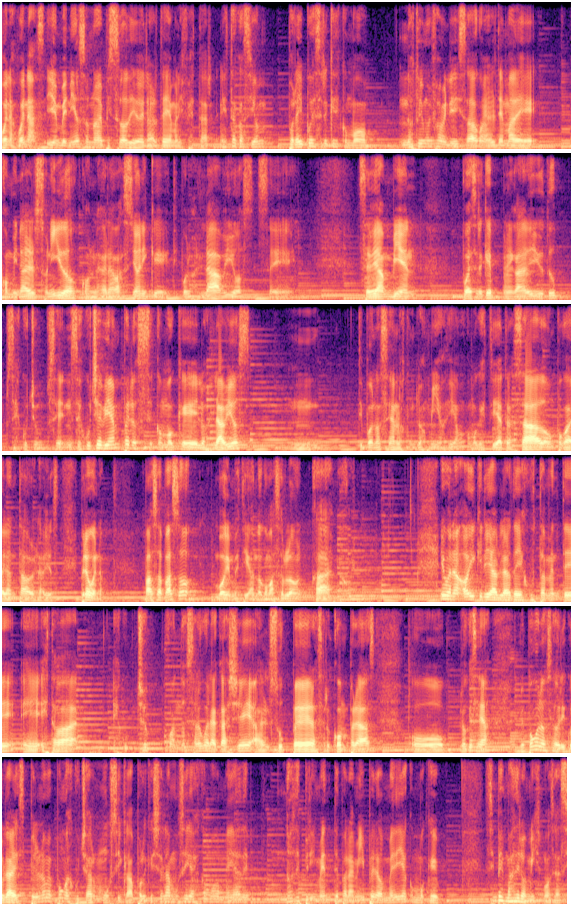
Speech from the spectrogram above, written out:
Buenas, buenas y bienvenidos a un nuevo episodio del arte de manifestar. En esta ocasión, por ahí puede ser que es como no estoy muy familiarizado con el tema de combinar el sonido con la grabación y que tipo los labios se, se vean bien. Puede ser que en el canal de YouTube se escuche, se, se escuche bien, pero como que los labios mm, tipo no sean los, los míos, digamos, como que estoy atrasado, un poco adelantado los labios. Pero bueno, paso a paso voy investigando cómo hacerlo cada vez mejor. Y bueno, hoy quería hablar de justamente, eh, estaba, yo cuando salgo a la calle, al súper, a hacer compras o lo que sea, me pongo los auriculares, pero no me pongo a escuchar música, porque ya la música es como media de, no deprimente para mí, pero media como que siempre es más de lo mismo, o sea,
